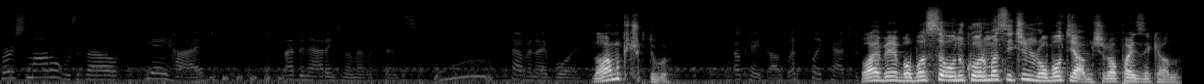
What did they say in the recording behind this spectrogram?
First model was about yay high. I've been adding to him ever since. Haven't I, boy? Daha mı küçüktü bu? Vay be babası onu koruması için robot yapmış. Rapay zekalı.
